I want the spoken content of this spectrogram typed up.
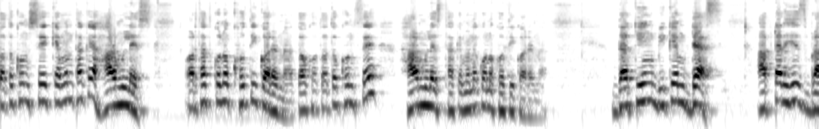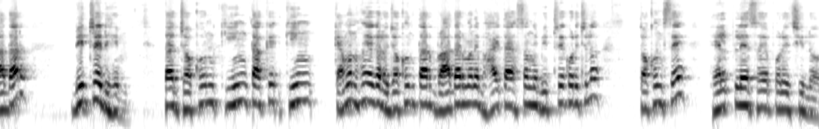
ততক্ষণ সে কেমন থাকে? হার্মলেস অর্থাৎ কোনো ক্ষতি করে না। তখন ততক্ষণ সে হার্মলেস থাকে মানে কোনো ক্ষতি করে না। The king became dash after his brother betrayed him তা যখন কিং তাকে, কিং কেমন হয়ে গেল? যখন তার ব্রাদার মানে ভাই তার সঙ্গে বিট্রে করেছিল, তখন সে হেল্পলেস হয়ে পড়েছিল।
